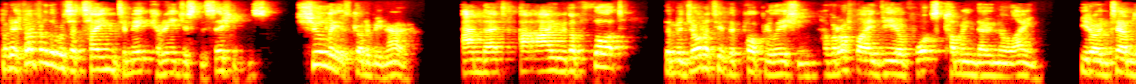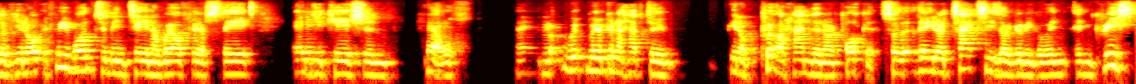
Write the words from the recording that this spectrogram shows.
But if ever there was a time to make courageous decisions, surely it's got to be now. And that I would have thought the majority of the population have a rough idea of what's coming down the line. You know, in terms of, you know, if we want to maintain a welfare state, education, health, we're going to have to, you know, put our hand in our pocket. So that, you know, taxes are going to go in, increase,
